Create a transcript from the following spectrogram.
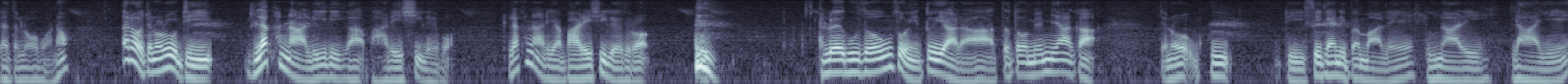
လက်တလောပေါ့နော်အဲ့တော့ကျွန်တော်တို့ဒီလက္ခဏာလေးတွေကဘာတွေရှိလဲပေါ့လက္ခဏာတွေကဘာတွေရှိလဲဆိုတော့အလွယ်ကူဆုံးဆိုရင်တွေ့ရတာတော်တော်များများကကျွန်တော်တို့အခုဒီစေကန်းဒီဘက်မှာလဲလူနာတွေလာရင်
